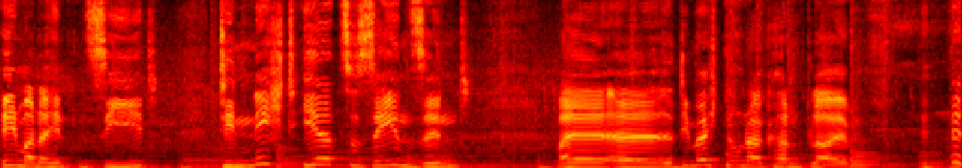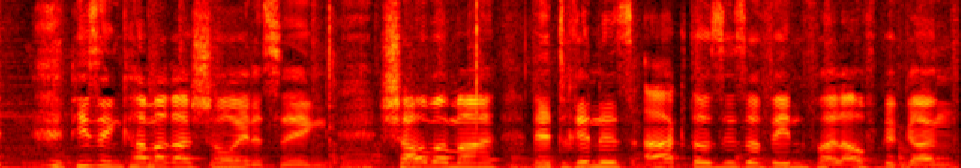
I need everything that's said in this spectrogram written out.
Wen man da hinten sieht. Die nicht hier zu sehen sind. Weil äh, die möchten unerkannt bleiben. die sind kamerascheu, deswegen. Schauen wir mal, wer drin ist. Arctos ist auf jeden Fall aufgegangen.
